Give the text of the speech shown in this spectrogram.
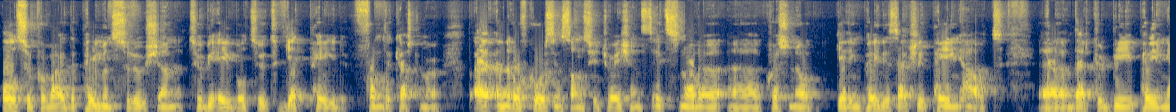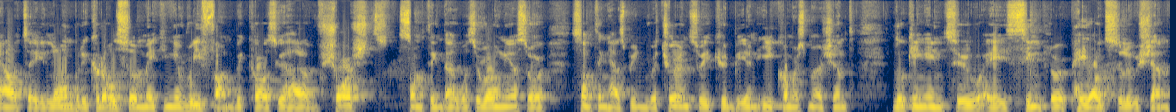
also provide the payment solution to be able to, to get paid from the customer. Uh, and of course in some situations it's not a, a question of getting paid it's actually paying out uh, that could be paying out a loan, but it could also making a refund because you have charged something that was erroneous or something has been returned. So it could be an e-commerce merchant looking into a simpler payout solution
